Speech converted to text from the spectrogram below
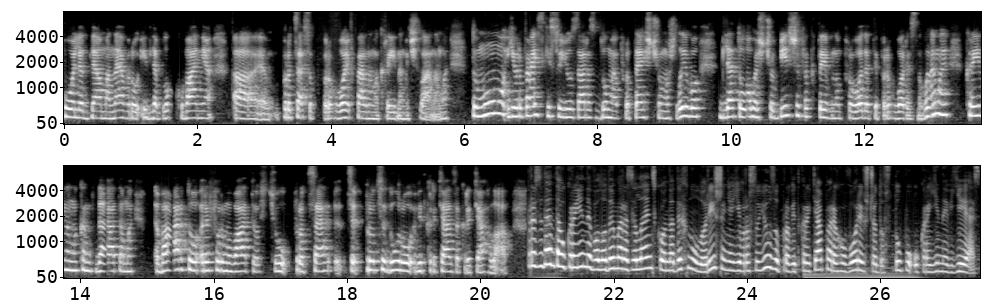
Поля для маневру і для блокування процесу переговорів певними країнами-членами. Тому Європейський Союз зараз думає про те, що можливо для того, щоб більш ефективно проводити переговори з новими країнами-кандидатами, варто реформувати ось цю процес, процедуру відкриття закриття глав. Президента України Володимира Зеленського надихнуло рішення Євросоюзу про відкриття переговорів щодо вступу України в ЄС.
